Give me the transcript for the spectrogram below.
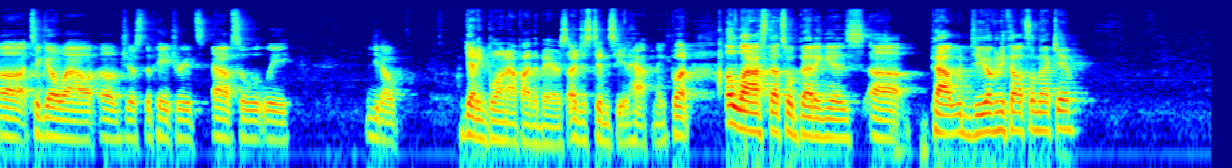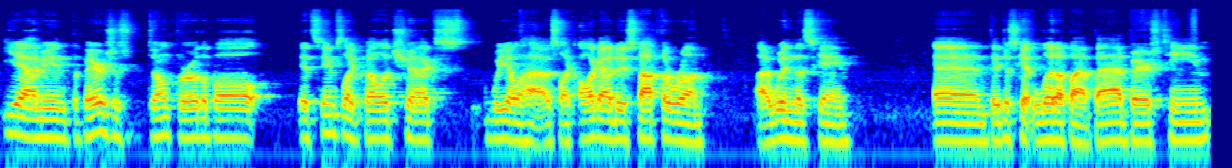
uh, to go out of just the Patriots absolutely, you know, getting blown out by the Bears. I just didn't see it happening. But alas, that's what betting is. Uh, Pat, do you have any thoughts on that game? Yeah, I mean, the Bears just don't throw the ball. It seems like Belichick's wheelhouse. Like all I gotta do is stop the run. I win this game. And they just get lit up by a bad Bears team,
